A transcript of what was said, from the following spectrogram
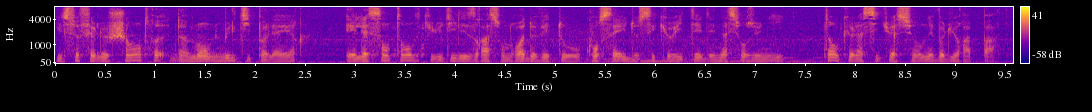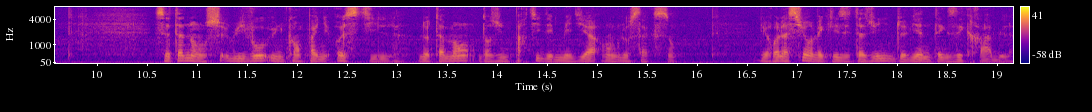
il se fait le chantre d'un monde multipolaire et laisse entendre qu'il utilisera son droit de veto au Conseil de sécurité des Nations Unies tant que la situation n'évoluera pas. Cette annonce lui vaut une campagne hostile, notamment dans une partie des médias anglo-saxons. Les relations avec les États-Unis deviennent exécrables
